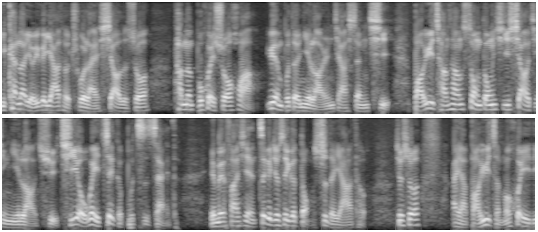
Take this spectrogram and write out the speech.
你看到有一个丫头出来笑着说：“他们不会说话，怨不得你老人家生气。宝玉常常送东西孝敬你老去，岂有为这个不自在的？有没有发现这个就是一个懂事的丫头？就说：哎呀，宝玉怎么会？”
